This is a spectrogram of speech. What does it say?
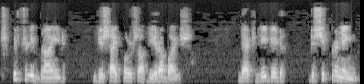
spiritually blind disciples of the rabbis, that needed disciplining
